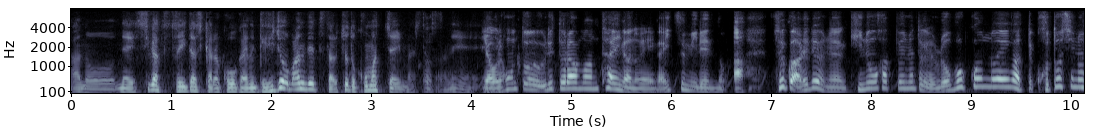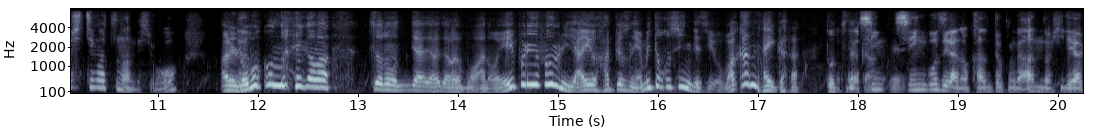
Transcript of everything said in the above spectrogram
あのね、4月1日から公開の劇場版でって言ったら、ちょっと困っちゃいましたからね。いや、俺本当、ウルトラマンタイガの映画いつ見れんの？あ、それかあれだよね、昨日発表になったけど、ロボコンの映画って今年の7月なんでしょあれ、ロボコンの映画は、その、いやいや、だからもう、あの、エイプリルフールにああいう発表するのやめてほしいんですよ。わかんないから、どっちだか。シンええシン・ゴジラの監督が庵野秀明っ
